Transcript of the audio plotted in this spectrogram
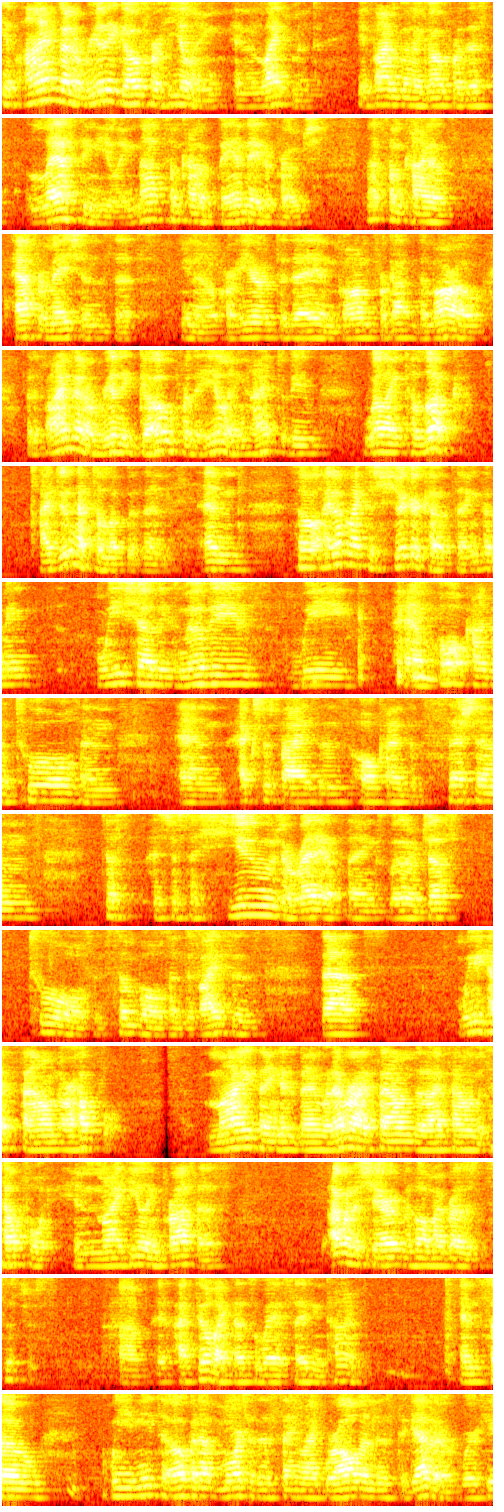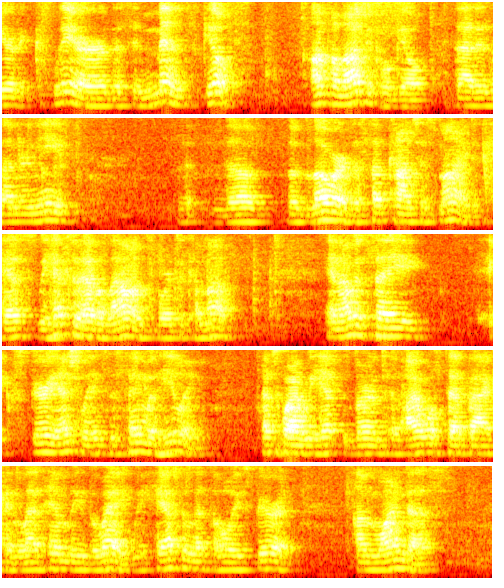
if I'm going to really go for healing and enlightenment, if I'm going to go for this lasting healing, not some kind of band-aid approach, not some kind of affirmations that, you know, are here today and gone, forgotten tomorrow, but if I'm going to really go for the healing, I have to be willing to look. I do have to look within. And so I don't like to sugarcoat things. I mean, we show these movies, we have all kinds of tools and and exercises, all kinds of sessions. Just it's just a huge array of things that are just tools and symbols and devices that we have found are helpful. My thing has been whatever I found that I found was helpful in my healing process, I want to share it with all my brothers and sisters. Um, it, I feel like that's a way of saving time. And so we need to open up more to this thing like we're all in this together. We're here to clear this immense guilt, ontological guilt that is underneath the, the, the lower, the subconscious mind. It has, we have to have allowance for it to come up. And I would say, experientially, it's the same with healing. That's why we have to learn to, I will step back and let Him lead the way. We have to let the Holy Spirit unwind us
